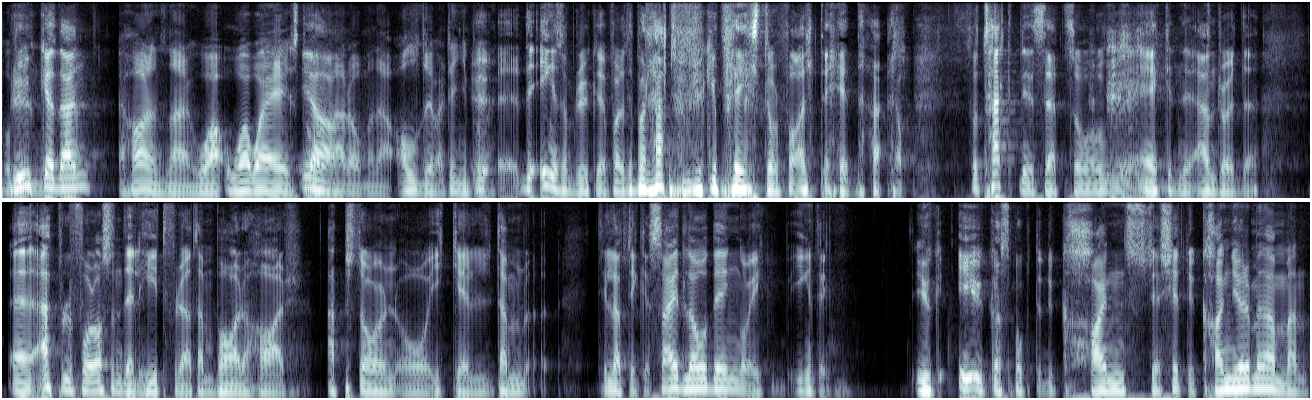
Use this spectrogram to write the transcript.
Bruker den. Jeg har en sånn her Huawei Store Ja. her òg, men jeg har aldri vært inne på det. Eh, Det er ingen som bruker det, for det er bare rett å bruke PlayStore, for alt det er der. Så teknisk sett så er ikke Android det. Apple får også en del heat fordi at de bare har AppStoren, og ikke, de tillater ikke sideloading og ikke, ingenting. I, I utgangspunktet. Du kan, shit du kan gjøre med dem, men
